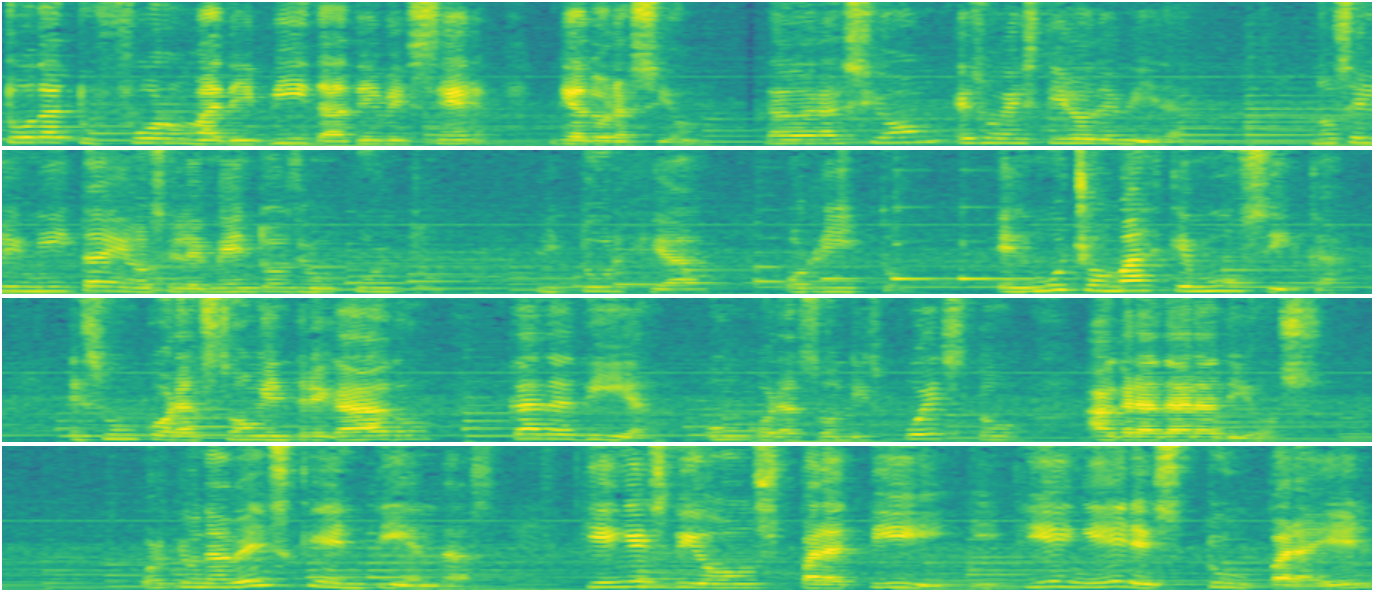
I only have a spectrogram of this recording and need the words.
toda tu forma de vida debe ser de adoración. La adoración es un estilo de vida. No se limita en los elementos de un culto, liturgia o rito. Es mucho más que música. Es un corazón entregado cada día, un corazón dispuesto a agradar a Dios. Porque una vez que entiendas quién es Dios para ti y quién eres tú para Él,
